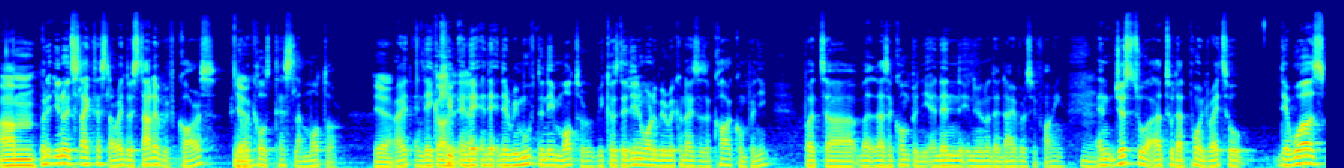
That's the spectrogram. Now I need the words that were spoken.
Um, but you know it's like tesla right they started with cars and they Yeah. were called tesla motor yeah. right? And they Got keep it, and they and they, and they removed the name Motor because they Yeah. didn't want to be recognized as a car company, but uh, but as a company. And then you know they're diversifying. Mm. And just to add to that point, right? So there was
